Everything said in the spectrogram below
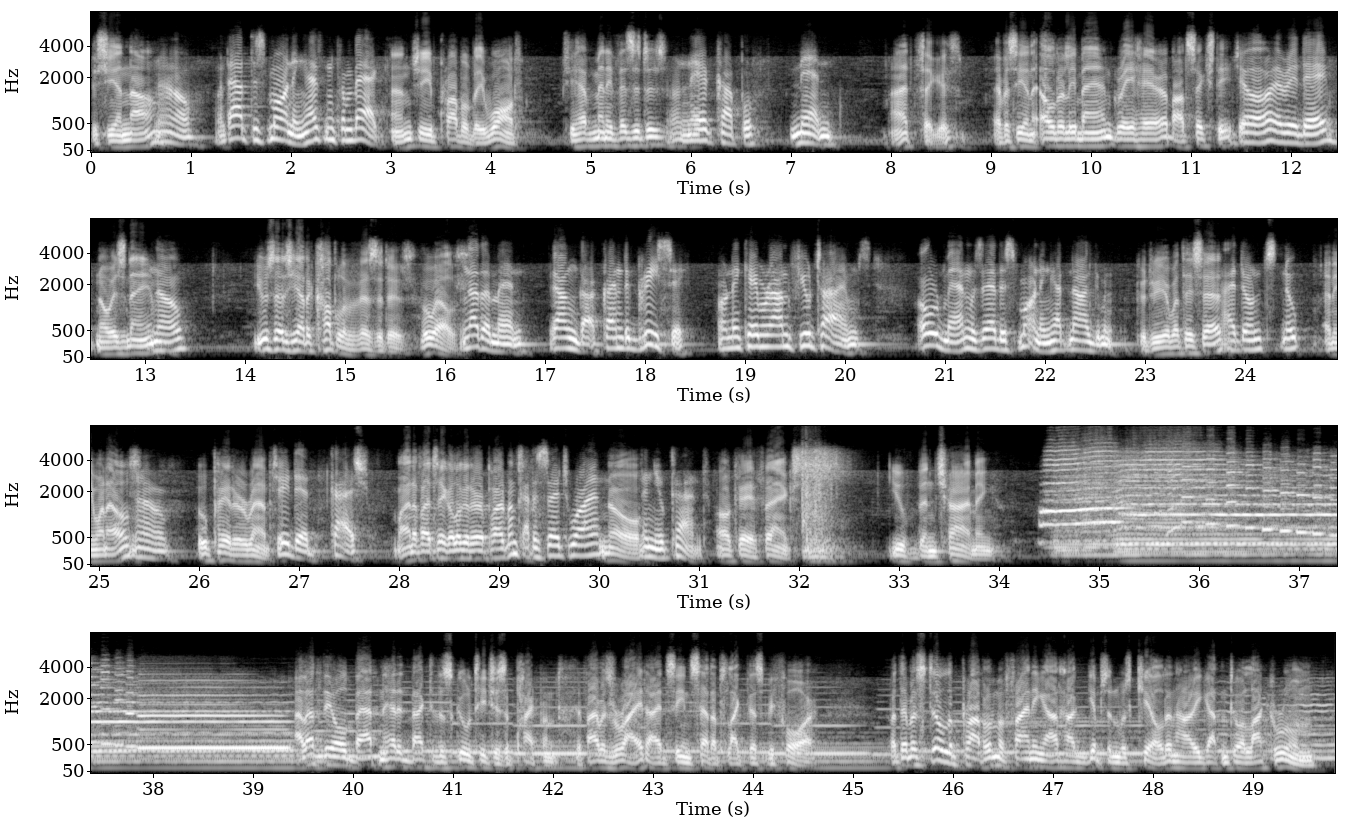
Is she in now? No. Went out this morning. Hasn't come back. And she probably won't. She have many visitors? Only a couple. Men. That figures. Ever see an elderly man, gray hair, about 60? Sure, every day. Know his name? No. You said she had a couple of visitors. Who else? Another man. Younger, kind of greasy. Only came around a few times. Old man was there this morning, had an argument. Could you hear what they said? I don't snoop. Anyone else? No. Who paid her rent? She did. Cash. Mind if I take a look at her apartment? Got a search warrant? No. Then you can't. Okay, thanks. You've been charming. I left the old bat and headed back to the schoolteacher's apartment. If I was right, I'd seen setups like this before. But there was still the problem of finding out how Gibson was killed and how he got into a locked room.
